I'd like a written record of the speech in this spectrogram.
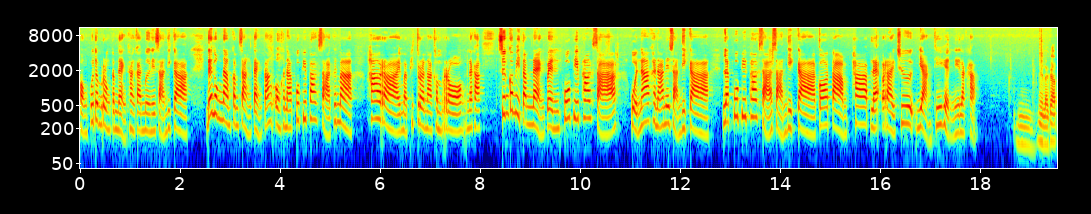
ของผู้ดำรงตำแหน่งทางการเมืองในศาลฎีกา ได้ลงนามคำสั่งแต่งตั้งองค์คณะผู้พิพากษาขึ้นมา5รายมาพิจารณาคำร้องนะคะ ซึ่งก็มีตำแหน่งเป็นผู้พิพากษา หัวหน้าคณะในศาลฎีกา และผู้พิพากษาศาลฎีกาก็ตามภาพและรายชื่ออย่างที่เห็นนี่แหละค่ะอืมนี่แหละครับ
